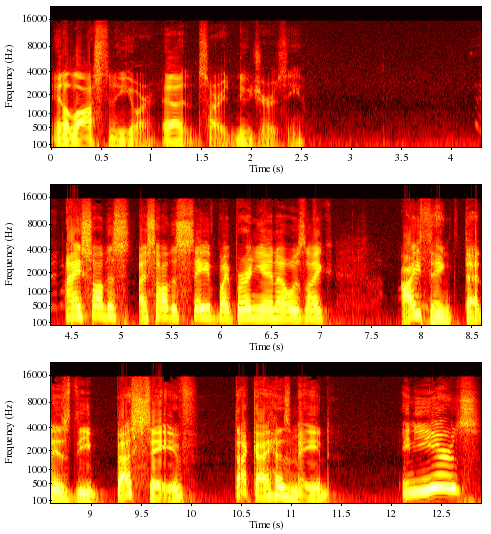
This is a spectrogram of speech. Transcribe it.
in a loss to New York. Uh, sorry, New Jersey. I saw this. I saw this save by Bernier, and I was like, I think that is the best save that guy has made in years.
